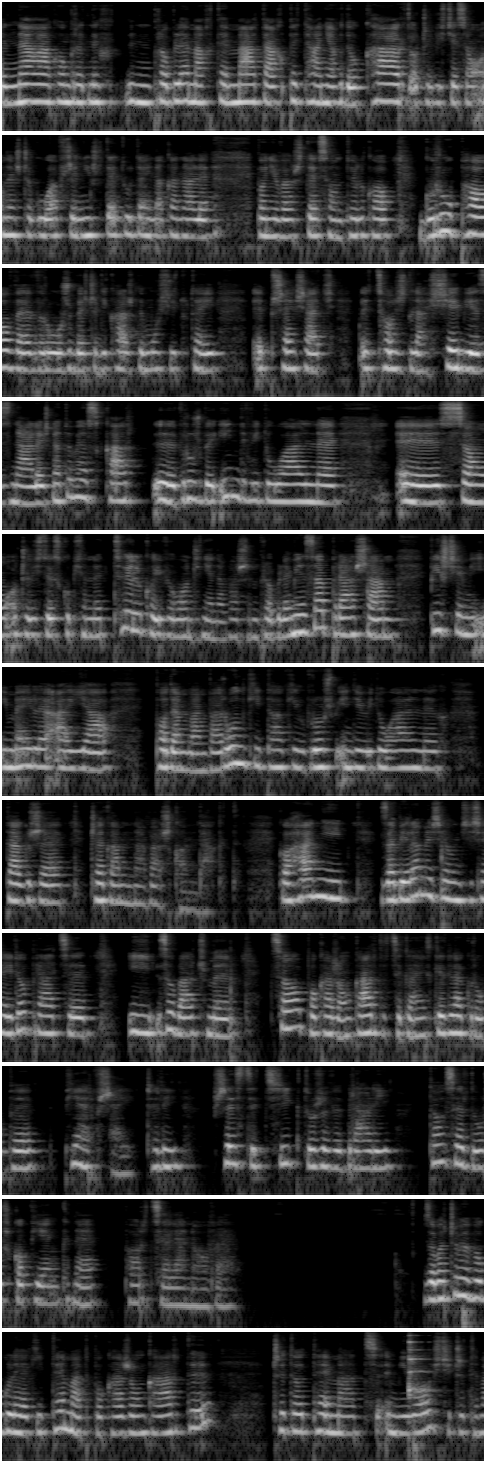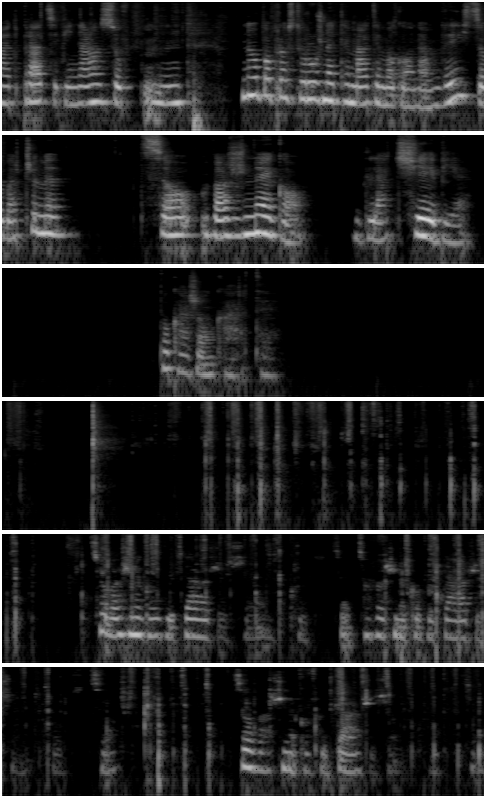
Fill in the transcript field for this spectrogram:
na konkretnych problemach, tematach, pytaniach do kart. Oczywiście są one szczegółowsze niż te tutaj na kanale, ponieważ te są tylko grupowe wróżby, czyli każdy musi tutaj e, przesiać e, coś dla siebie, znaleźć. Natomiast kart, wróżby indywidualne są oczywiście skupione tylko i wyłącznie na Waszym problemie. Zapraszam, piszcie mi e-maile, a ja podam Wam warunki takich wróżb indywidualnych, Także czekam na Wasz kontakt. Kochani, zabieramy się dzisiaj do pracy i zobaczmy, co pokażą karty cygańskie dla grupy pierwszej, czyli wszyscy ci, którzy wybrali to serduszko piękne, porcelanowe. Zobaczymy w ogóle, jaki temat pokażą karty, czy to temat miłości, czy temat pracy, finansów, mm, no po prostu różne tematy mogą nam wyjść. Zobaczymy, co ważnego dla Ciebie pokażą karty. Co ważnego wydarzy się wkrótce? Co ważnego wydarzy się wkrótce? Co ważnego wydarzy się wkrótce?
